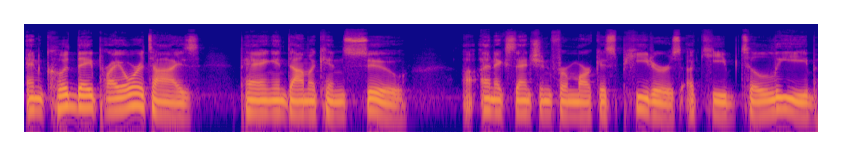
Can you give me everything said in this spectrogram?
And could they prioritize paying Ndamukong Suh, uh, an extension for Marcus Peters, Aqib Talib,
